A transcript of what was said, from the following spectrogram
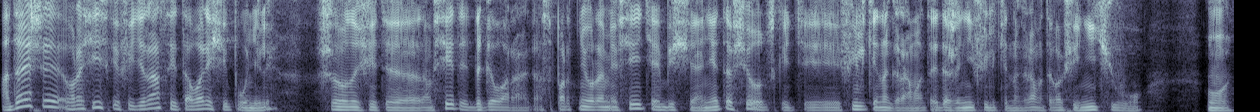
А дальше в Российской Федерации товарищи поняли, что значит, э, все эти договора с партнерами, все эти обещания, это все, так сказать, Филькина грамота, и даже не Филькина грамота, вообще ничего. Вот.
